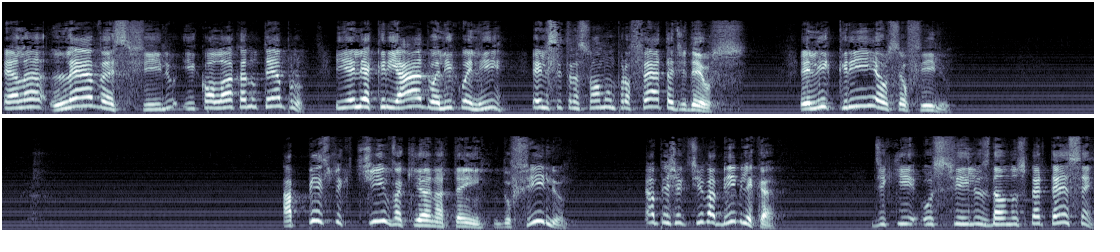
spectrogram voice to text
ela leva esse filho e coloca no templo. E ele é criado ali com Eli. Ele se transforma um profeta de Deus. Eli cria o seu filho. A perspectiva que Ana tem do filho é uma perspectiva bíblica, de que os filhos não nos pertencem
